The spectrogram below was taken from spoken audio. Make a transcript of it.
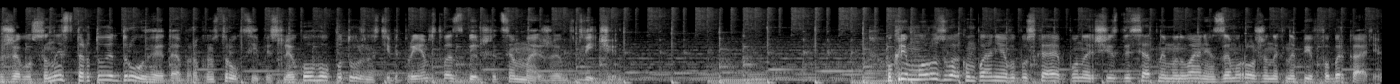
вже восени стартує другий етап реконструкції, після якого потужності підприємства збільшиться майже вдвічі. Окрім морозива, компанія випускає понад 60 найменувань заморожених напівфабрикатів.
